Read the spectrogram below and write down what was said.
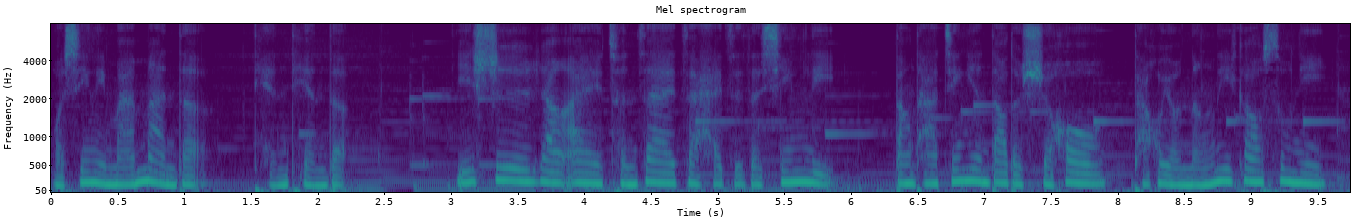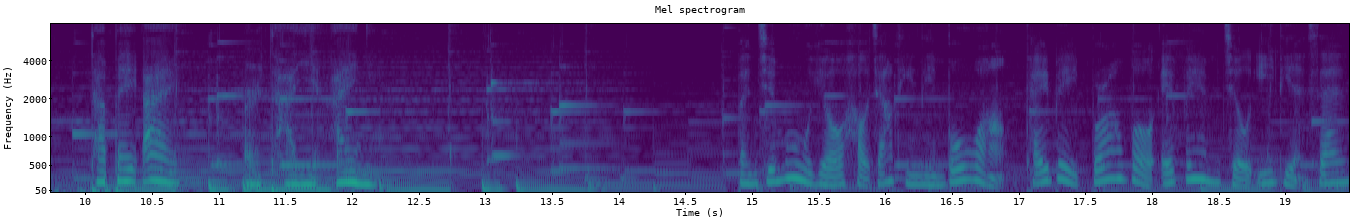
我心里满满的，甜甜的。仪式让爱存在在孩子的心里，当他惊艳到的时候，他会有能力告诉你，他被爱，而他也爱你。本节目由好家庭联播网台北 Bravo FM 九一点三。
